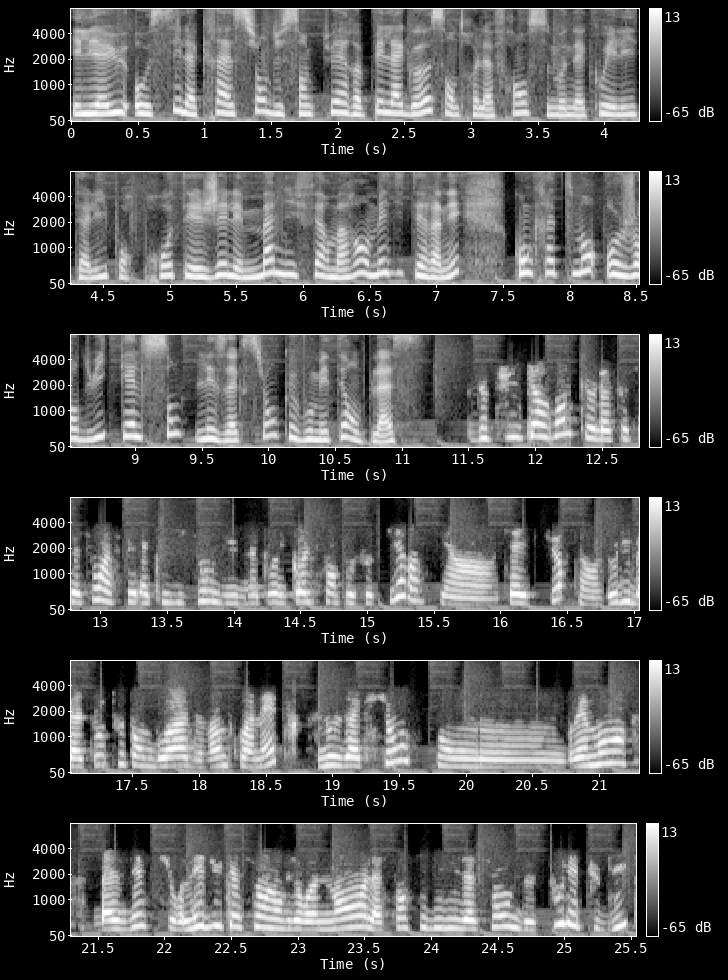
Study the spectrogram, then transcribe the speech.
Il y a eu aussi la création du sanctuaire Pélagos entre la France, Monaco et l'Italie pour protéger les mammifères marins en Méditerranée. Concrètement, aujourd'hui, quelles sont les actions que vous mettez en place depuis 15 ans que l'association a fait l'acquisition du bateau école Santos Sautir, hein, qui est un kayak turc, un joli bateau tout en bois de 23 mètres. Nos actions sont vraiment basées sur l'éducation à l'environnement, la sensibilisation de tous les publics.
